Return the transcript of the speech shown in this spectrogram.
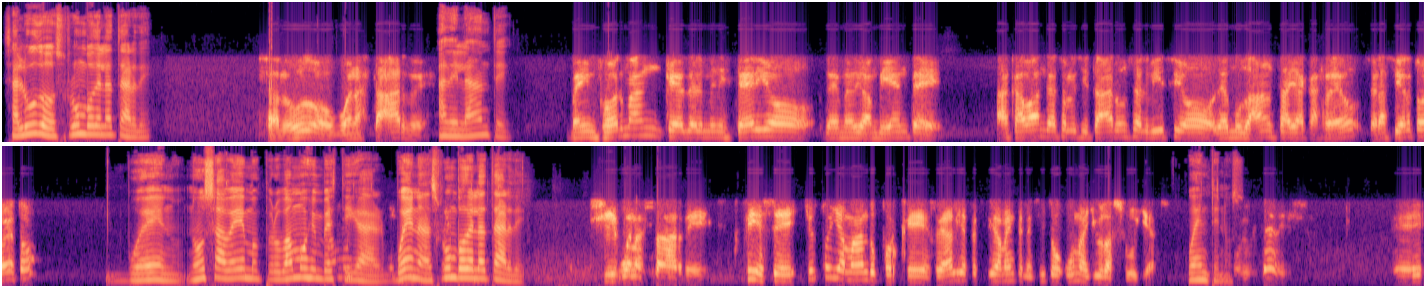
Saludos. Rumbo de la tarde. Saludos, buenas tardes. Adelante. Me informan que del Ministerio de Medio Ambiente acaban de solicitar un servicio de mudanza y acarreo. ¿Será cierto esto? Bueno, no sabemos, pero vamos a investigar. Buenas. Rumbo de la tarde. Sí, buenas tardes. Fíjese, yo estoy llamando porque real y efectivamente necesito una ayuda suya. Cuéntenos. de ustedes. Eh,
